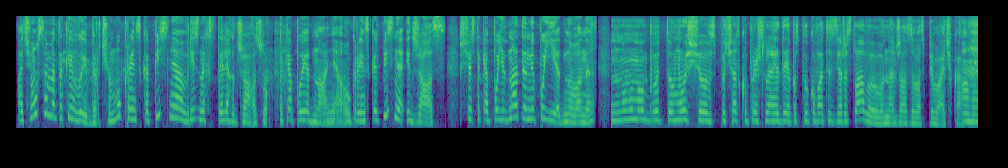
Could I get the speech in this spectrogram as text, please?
А чому саме такий вибір? Чому українська пісня в різних стилях джазу? Таке поєднання. Українська пісня і джаз. Щось таке поєднати непоєднуване. Ну, мабуть, тому що спочатку прийшла ідея поспілкуватися з Ярославою, вона джазова співачка. Ага.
